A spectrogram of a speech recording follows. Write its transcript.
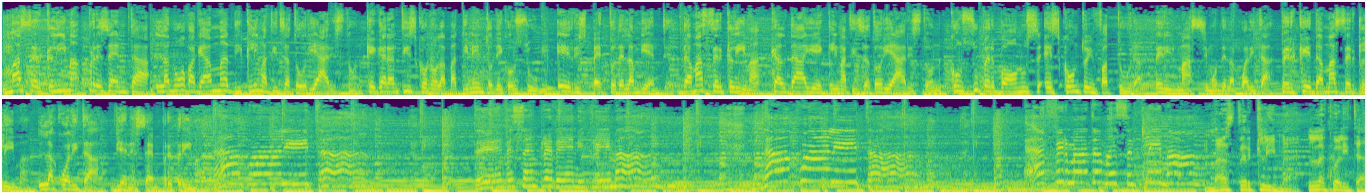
Master Clima presenta la nuova gamma di climatizzatori Ariston che garantiscono l'abbattimento dei consumi e il rispetto dell'ambiente. Da Master Clima, caldaie e climatizzatori Ariston con super bonus e sconto in fattura per il massimo della qualità. Perché da Master Clima la qualità viene sempre prima. La qualità deve sempre venire prima. La qualità è firmata Master Clima. Master Clima, la qualità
